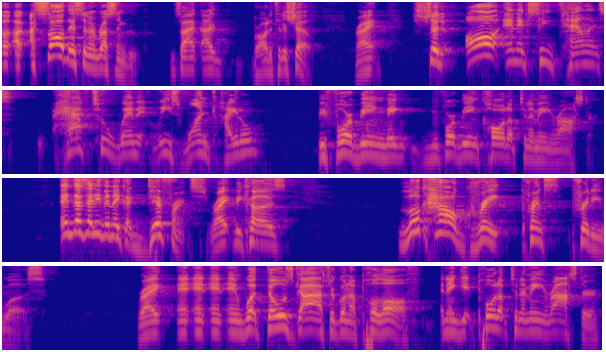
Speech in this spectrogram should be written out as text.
I, I saw this in a wrestling group. So I, I brought it to the show, right? Should all NXT talents have to win at least one title before being made before being called up to the main roster. And does that even make a difference, right? Because look how great Prince Pretty was, right? And and and what those guys are going to pull off and then get pulled up to the main roster,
